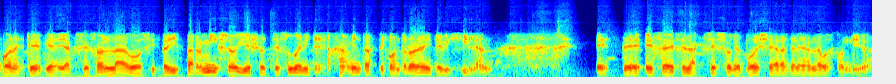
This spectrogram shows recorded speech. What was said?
con este que hay acceso al lago si pedís permiso y ellos te suben y te bajan mientras te controlan y te vigilan. Este, ese es el acceso que podés llegar a tener al lago escondido.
